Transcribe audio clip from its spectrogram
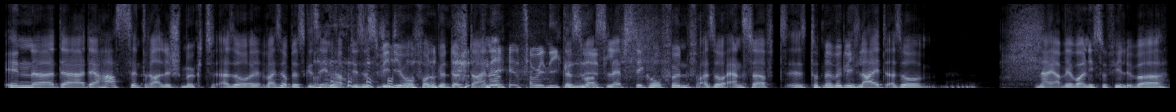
in äh, der, der Haas-Zentrale schmückt. Also, ich weiß nicht, ob ihr es gesehen habt, dieses Video von Günter Steiner. nee, das habe ich nicht das gesehen. war Slapstick hoch 5, also ernsthaft, es tut mir wirklich leid, also naja, wir wollen nicht so viel über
